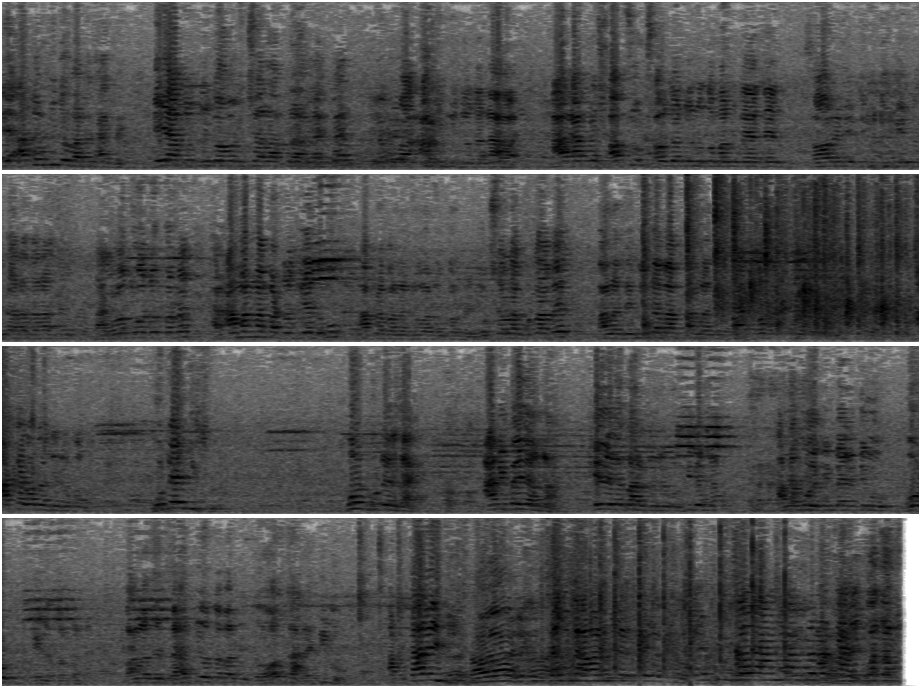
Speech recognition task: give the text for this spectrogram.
এই আতঙ্কিত ভাবে থাকবে। এই আতঙ্কিত ইনশাল্লাহ আপনারা দেখবেন এরকম আতঙ্কিত না হয়। আর আপনি সব সুখ সৌজন্যত মানুষ আছেন শহরের নেতৃত্ব যারা যারা আছেন তাগুলো যোগাযোগ করবেন। আর আমার নাম্বারটা দিয়ে দেবো আপনার পাল্লা যোগাযোগ করবেন। ইনশাল্লাহ কোথা হবে। বাংলাদেশ জিন্দাবাদ বাংলাদেশ আটটা কথা যেরকম ভোটের কিছু ভোট ভোটের জায়গা আমি পাইলাম না। খেলে তার জন্য দিবেন না। আমরা মহিদিন বাইরে দিব ভোট খেলে দরকার। বাংলাদেশ জাতীয়তাবাদী দল তারে দিব। আপনি তারই দিন।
